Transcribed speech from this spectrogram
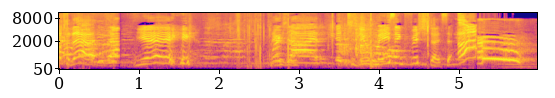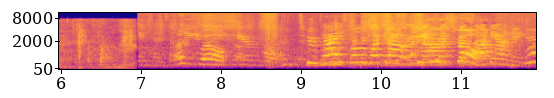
We've seen enough of that. Yay. There's a to do amazing fish dissect. Ah! Guys, well, watch out. He's on you.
